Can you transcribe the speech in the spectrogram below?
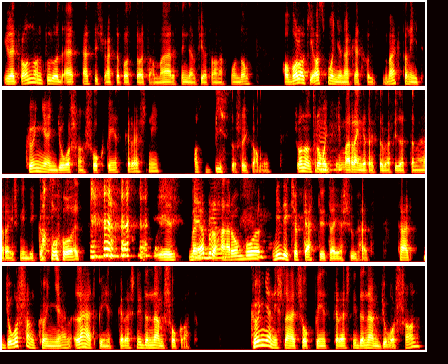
Illetve onnan tudod, e- ezt is megtapasztaltam már, ezt minden fiatalnak mondom, ha valaki azt mondja neked, hogy megtanít könnyen, gyorsan sok pénzt keresni, az biztos, hogy kamu. És onnan tudom, hogy én már rengetegszer befizettem erre, és mindig kamu volt. és, mert ebből a háromból mindig csak kettő teljesülhet. Tehát gyorsan, könnyen lehet pénzt keresni, de nem sokat. Könnyen is lehet sok pénzt keresni, de nem gyorsan,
